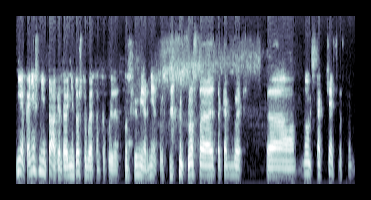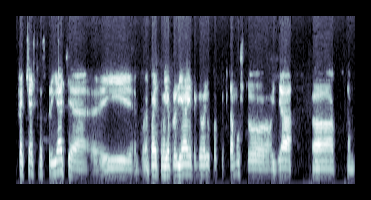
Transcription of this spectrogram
Нет, конечно, не так. Это не то, чтобы я там какой-то парфюмер. Нет, просто, просто это как бы Э, ну, как часть, как часть восприятия, и поэтому я, я это говорю просто к тому, что я э, там,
